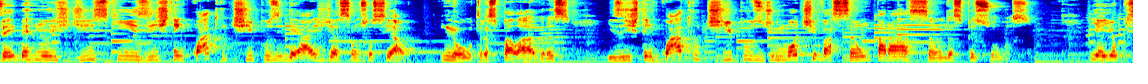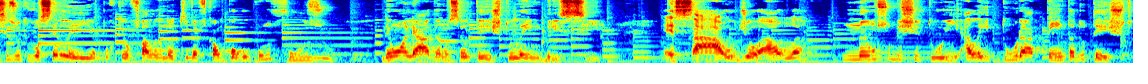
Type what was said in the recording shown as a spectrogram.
Weber nos diz que existem quatro tipos ideais de ação social. Em outras palavras, existem quatro tipos de motivação para a ação das pessoas. E aí eu preciso que você leia, porque eu falando aqui vai ficar um pouco confuso. Dê uma olhada no seu texto, lembre-se. Essa audioaula não substitui a leitura atenta do texto.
